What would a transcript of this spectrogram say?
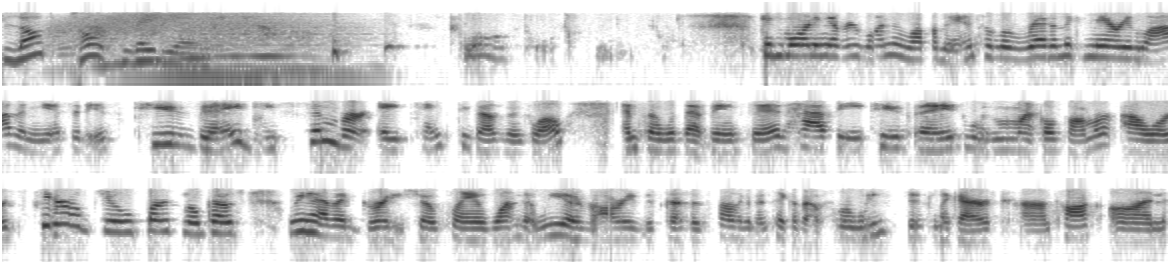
Blog Talk Radio. Good morning, everyone, and welcome in to Loretta McNary Live. And yes, it is Tuesday, December 18th, 2012. And so, with that being said, happy Tuesdays with Michael Farmer, our spiritual personal coach. We have a great show planned, one that we have already discussed. It's probably going to take about four weeks, just like our um, talk on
